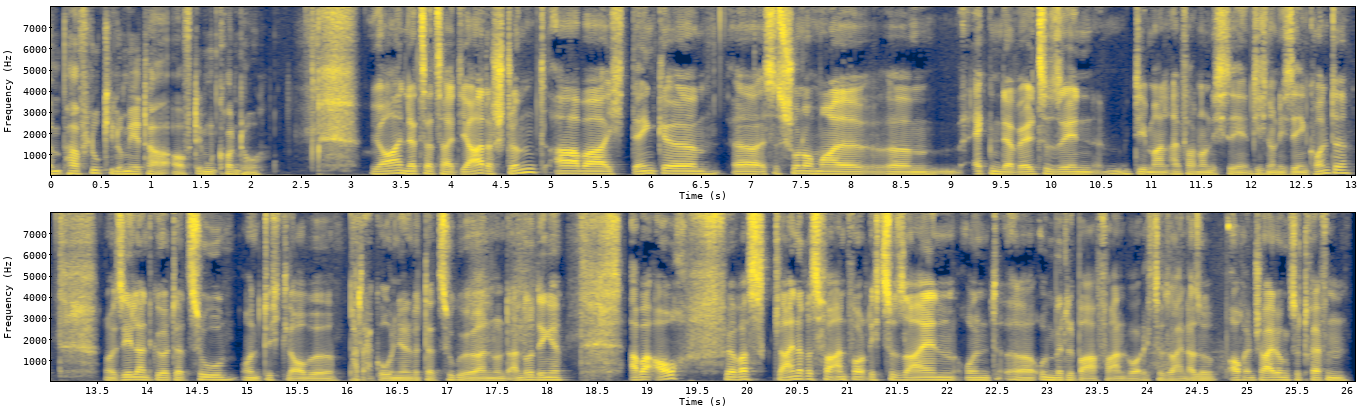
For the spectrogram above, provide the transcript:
ein paar Flugkilometer auf dem Konto. Ja, in letzter Zeit ja, das stimmt, aber ich denke, äh, es ist schon noch mal ähm, Ecken der Welt zu sehen, die man einfach noch nicht sehen, die ich noch nicht sehen konnte. Neuseeland gehört dazu und ich glaube, Patagonien wird dazugehören und andere Dinge. Aber auch für was Kleineres verantwortlich zu sein und äh, unmittelbar verantwortlich zu sein. Also auch Entscheidungen zu treffen,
